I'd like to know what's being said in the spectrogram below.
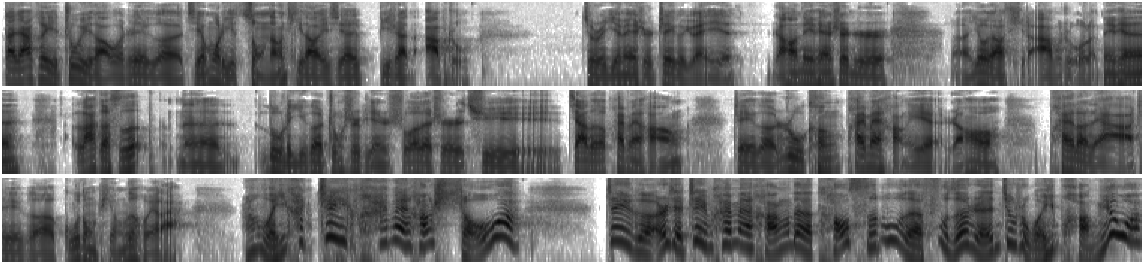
大家可以注意到，我这个节目里总能提到一些 B 站的 UP 主，就是因为是这个原因。然后那天甚至，呃，又要提了 UP 主了。那天拉克斯呃录了一个中视频，说的是去嘉德拍卖行这个入坑拍卖行业，然后拍了俩这个古董瓶子回来。然后我一看，这个拍卖行熟啊，这个而且这拍卖行的陶瓷部的负责人就是我一朋友啊。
